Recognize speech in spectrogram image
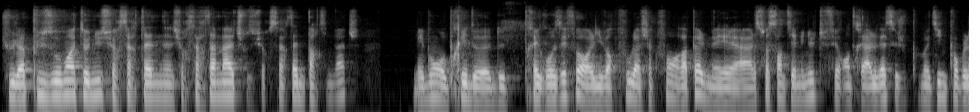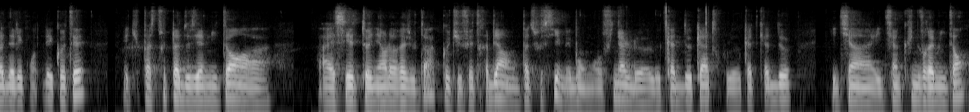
tu l'as plus ou moins tenu sur, certaines, sur certains matchs ou sur certaines parties de match mais bon, au prix de, très gros efforts. Liverpool, à chaque fois, on rappelle, mais à la 60e minute, tu fais rentrer Alves et Choupo-Moting pour blader les, côtés, et tu passes toute la deuxième mi-temps à, essayer de tenir le résultat, que tu fais très bien, pas de souci. Mais bon, au final, le, 4-2-4 ou le 4-4-2, il tient, il tient qu'une vraie mi-temps.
